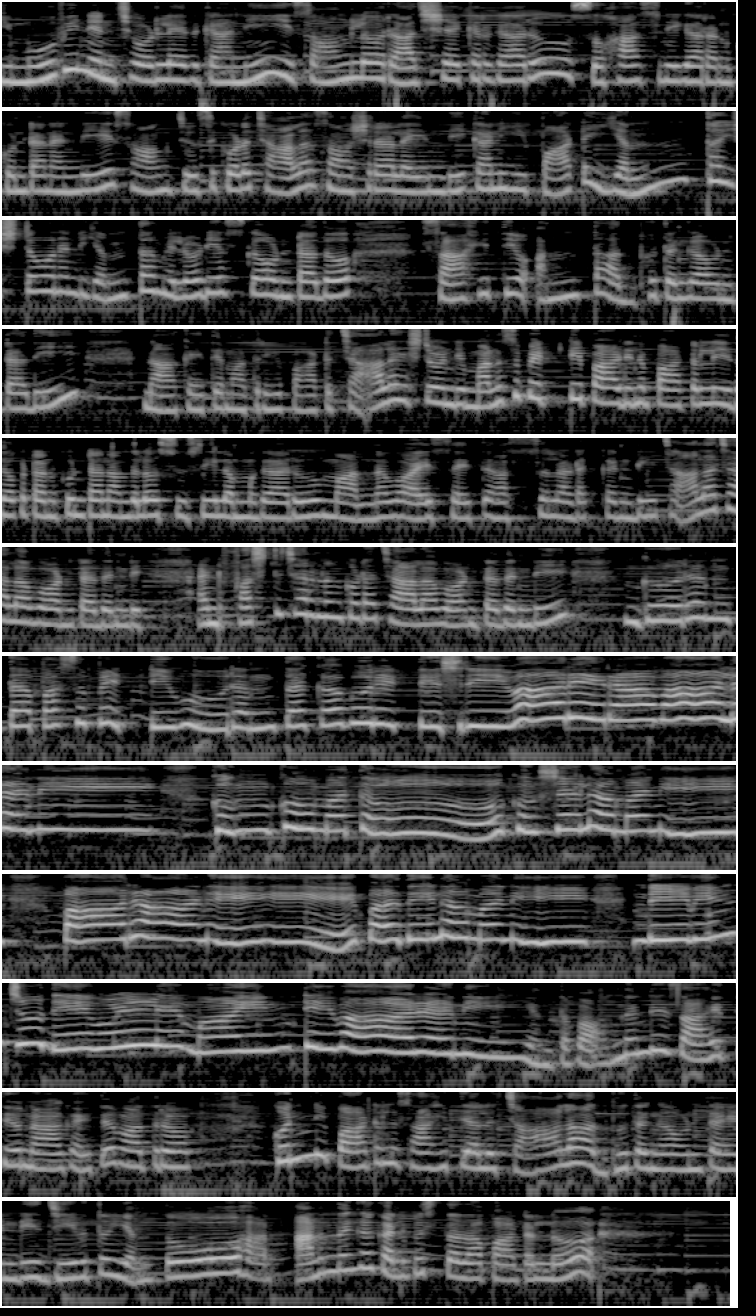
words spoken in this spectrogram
ఈ మూవీ నేను చూడలేదు కానీ ఈ సాంగ్లో రాజశేఖర్ గారు సుహాసిని గారు అనుకుంటానండి. సాంగ్ చూసి కూడా చాలా సంవత్సరాలు అయింది కానీ ఈ పాట ఎంత ఇష్టమోనండి. ఎంత మెలోడియస్గా ఉంటుందో సాహిత్యం అంత అద్భుతంగా ఉంటుంది. నాకైతే మాత్రం ఈ పాట చాలా ఇష్టం అండి మనసు పెట్టి పాడిన పాటలు ఇదొకటి అనుకుంటాను. అందులో సుశీలమ్మ గారు మా అన్న వాయిస్ అయితే అస్సలు అడక్కండి. చాలా చాలా బాగుంటుందండి. అండ్ ఫస్ట్ చరణం కూడా చాలా బాగుంటుందండి. గోరంత పసుపెట్టి ఊరంత కబురెట్టి శ్రీవారే రావాలని. కుంకుమతో కుశలమని పారాణే పదిలమని దీవించు దేవుళ్ళే మా ఇంటి వారని. ఎంత బాగుందండి సాహిత్యం నాకైతే మాత్రం. కొన్ని పాటల సాహిత్యాలు చాలా అద్భుతంగా ఉంటాయండి. జీవితం ఎంతో ఆనందంగా కనిపిస్తుంది ఆ పాటల్లో.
